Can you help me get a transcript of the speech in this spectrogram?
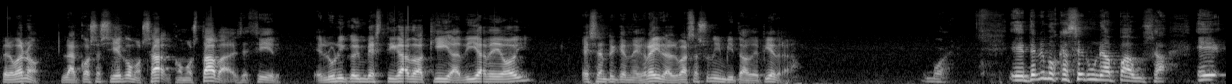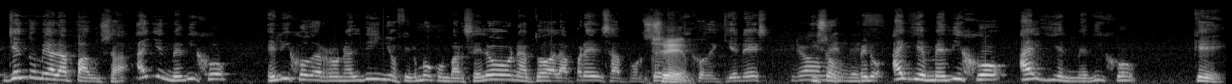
pero bueno, la cosa sigue como, como estaba, es decir, el único investigado aquí a día de hoy es Enrique Negreira. El Barça es un invitado de piedra. Bueno, eh, tenemos que hacer una pausa. Eh, yéndome a la pausa, alguien me dijo, el hijo de Ronaldinho firmó con Barcelona, toda la prensa por ser el hijo de quién es. pero alguien me dijo, alguien me dijo que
